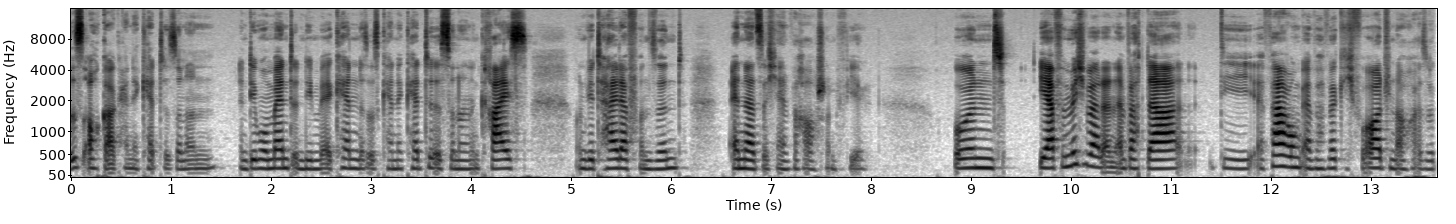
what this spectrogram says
ist auch gar keine Kette, sondern in dem Moment, in dem wir erkennen, dass es keine Kette ist, sondern ein Kreis und wir Teil davon sind, ändert sich einfach auch schon viel. Und ja, für mich war dann einfach da die Erfahrung einfach wirklich vor Ort und auch also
